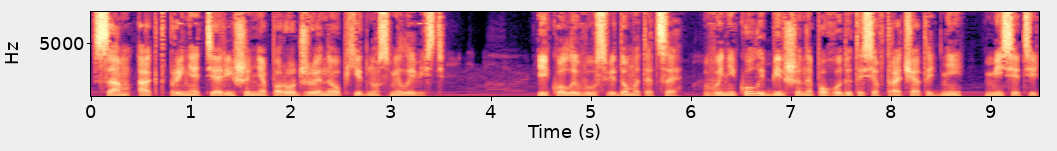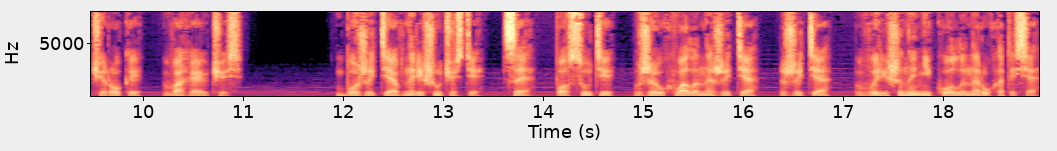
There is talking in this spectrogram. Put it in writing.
Сам акт прийняття рішення породжує необхідну сміливість. І коли ви усвідомите це, ви ніколи більше не погодитеся втрачати дні, місяці чи роки, вагаючись. Бо життя в нерішучості це, по суті, вже ухвалене життя, життя, вирішене ніколи не рухатися.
